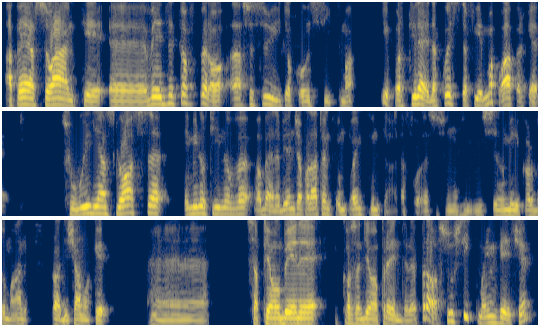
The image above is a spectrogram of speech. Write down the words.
ha perso anche eh, Vezekov, però ha sostituito con Sigma. Io partirei da questa firma qua perché su Williams Goss e Milutinov, va bene, abbiamo già parlato anche un po' in puntata, adesso se non, se non mi ricordo male, però diciamo che eh, sappiamo bene cosa andiamo a prendere. Però su Sigma invece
